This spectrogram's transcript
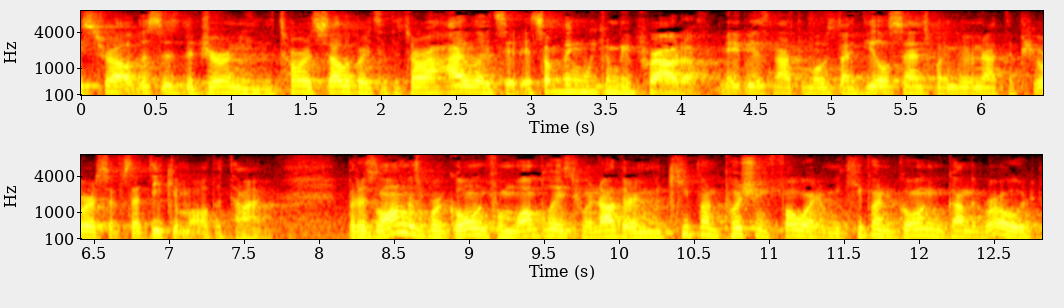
Yisrael. This is the journey, and the Torah celebrates it. The Torah highlights it. It's something we can be proud of. Maybe it's not the most ideal sense. Maybe we're not the purest of tzaddikim all the time. But as long as we're going from one place to another and we keep on pushing forward and we keep on going on the road,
